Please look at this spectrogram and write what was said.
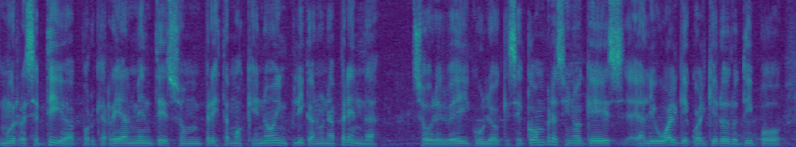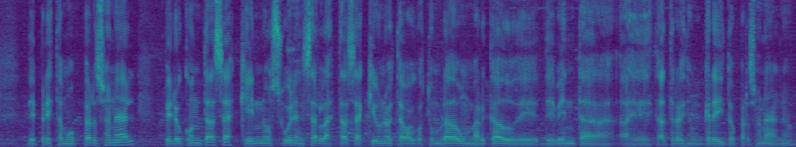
muy receptiva, porque realmente son préstamos que no implican una prenda sobre el vehículo que se compra, sino que es al igual que cualquier otro tipo de préstamo personal, pero con tasas que no suelen ser las tasas que uno estaba acostumbrado a un mercado de, venta eh, a, través de un crédito personal. ¿no?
